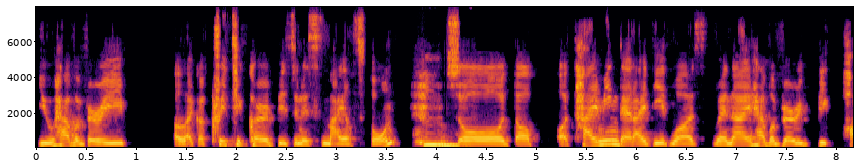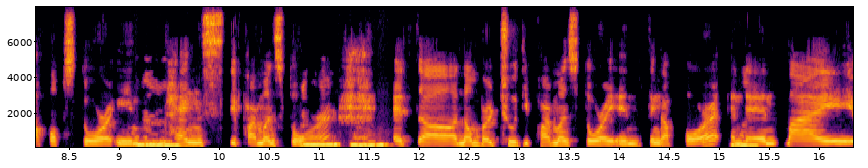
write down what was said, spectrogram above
you have a very uh, like a critical business milestone. Mm. So the uh, timing that I did was when I have a very big pop up store in Mm. Tangs department store. Mhm. It's a number two department store in Singapore, and Mhm. then my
